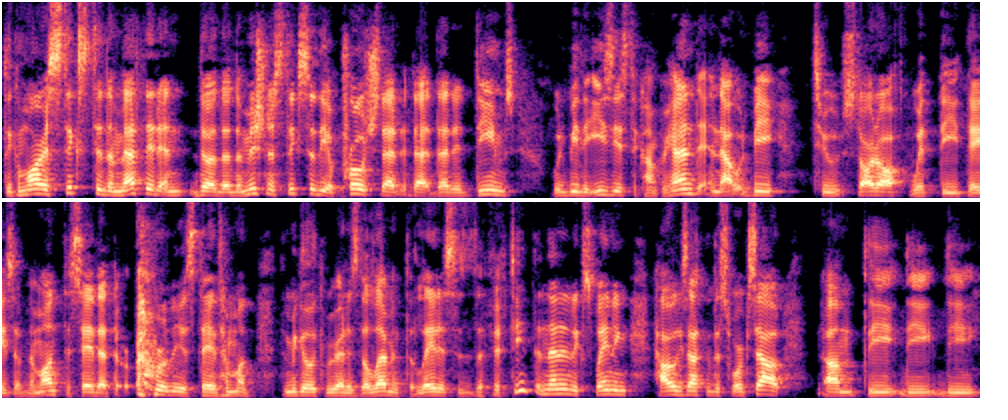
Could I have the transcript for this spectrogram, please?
the Gemara sticks to the method and the, the, the Mishnah sticks to the approach that, that, that it deems would be the easiest to comprehend, and that would be to start off with the days of the month to say that the earliest day of the month the Megillah can be read is the 11th, the latest is the 15th, and then in explaining how exactly this works out, um, the the the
